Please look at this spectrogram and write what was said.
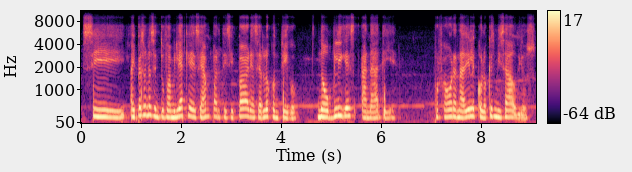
Si hay personas en tu familia que desean participar y hacerlo contigo, no obligues a nadie. Por favor, a nadie le coloques mis audios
